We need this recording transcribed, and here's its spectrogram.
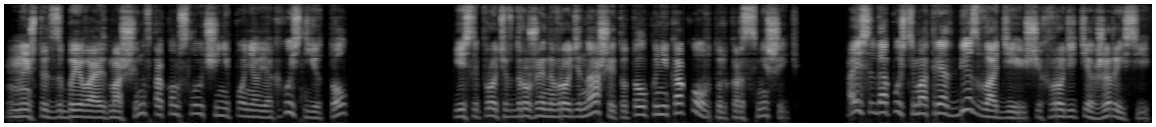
Ну и что это за боевая машина в таком случае, не понял я. Какой с нее толк? Если против дружины вроде нашей, то толку никакого, только рассмешить. А если, допустим, отряд без владеющих, вроде тех же рысей,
